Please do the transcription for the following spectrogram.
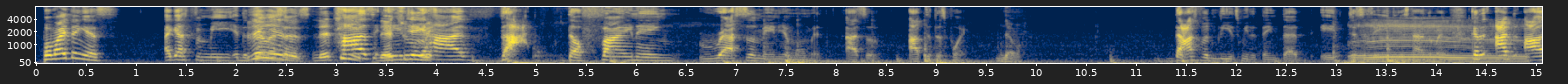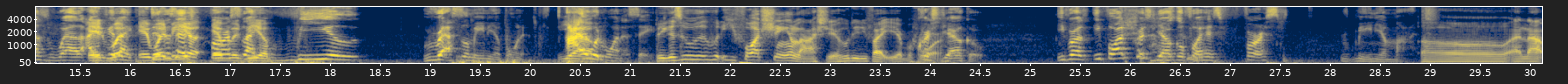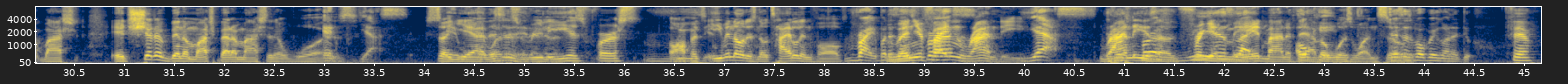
But my thing is, I guess for me, it The thing is, is, they're two- has they're AJ ma- had that defining WrestleMania moment as of after this point. No, That's what leads me to think that it, this is AJ's time to win. Because mm. as well, I It feel would- like it this would is be his a- it first like a- real WrestleMania opponent. Yeah. I would want to say Because who, who he fought Shane last year? Who did he fight year before? Chris Jericho. He first he fought Chris Jericho too- for his first Mania match. Oh, and that match, it should have been a much better match than it was. And yes. so it- yeah, it this was- is it- really his first opportunity, even though there's no title involved. Right, but it's when you're first- fighting Randy, Yes. Randy is a first friggin' real, made like, man if there okay, ever was one. So this is what we're gonna do. fair.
